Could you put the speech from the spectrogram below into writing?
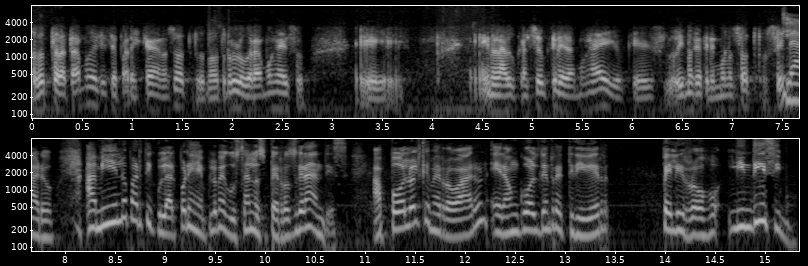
nosotros tratamos de que se parezcan a nosotros. Nosotros logramos eso eh, en la educación que le damos a ellos, que es lo mismo que tenemos nosotros. Claro. A mí en lo particular, por ejemplo, me gustan los perros grandes. Apolo, el que me robaron, era un Golden Retriever pelirrojo, lindísimo.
